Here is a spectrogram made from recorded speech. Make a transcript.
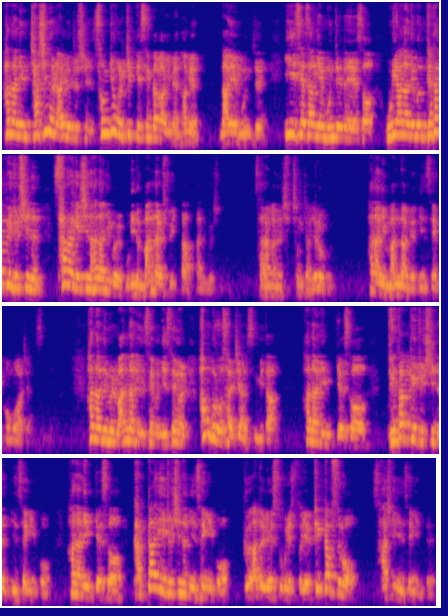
하나님 자신을 알려주신 성경을 깊이 생각하기만 하면 나의 문제, 이 세상의 문제에 대해서 우리 하나님은 대답해 주시는 살아계신 하나님을 우리는 만날 수 있다라는 것입니다. 사랑하는 시청자 여러분, 하나님 만나면 인생 허무하지 않습니다. 하나님을 만난 인생은 인생을 함부로 살지 않습니다. 하나님께서 대답해 주시는 인생이고 하나님께서 가까이 해주시는 인생이고 그 아들 예수 그리스도의 피값으로 사신 인생인데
